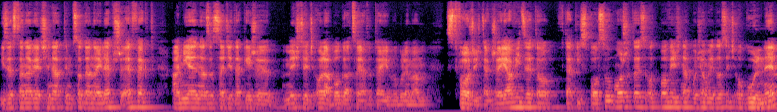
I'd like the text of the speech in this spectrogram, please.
i zastanawiać się nad tym, co da najlepszy efekt, a nie na zasadzie takiej, że myśleć, ola Boga, co ja tutaj w ogóle mam stworzyć. Także ja widzę to w taki sposób. Może to jest odpowiedź na poziomie dosyć ogólnym,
